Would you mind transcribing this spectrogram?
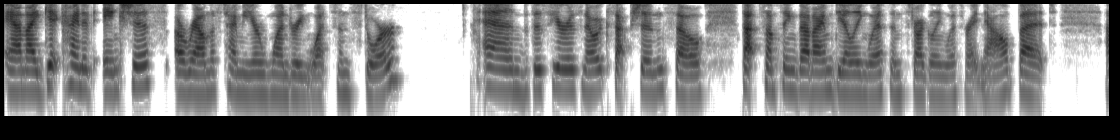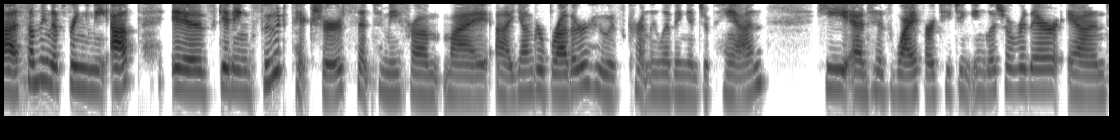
And I get kind of anxious around this time of year, wondering what's in store and this year is no exception. So that's something that I'm dealing with and struggling with right now. But uh, something that's bringing me up is getting food pictures sent to me from my uh, younger brother who is currently living in Japan. He and his wife are teaching English over there, and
